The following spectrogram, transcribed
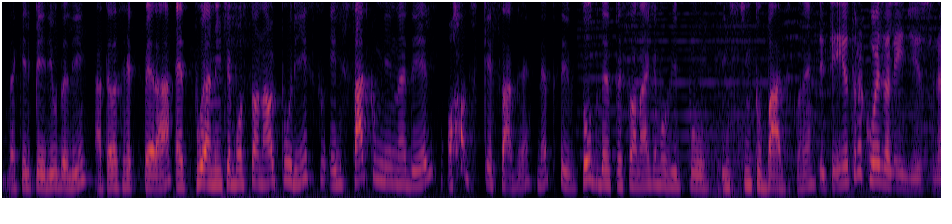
Daquele período ali, até ela se recuperar, é puramente emocional e por isso ele sabe que o menino não é dele, óbvio que sabe, né? Não é possível. Todo personagem é movido por instinto básico, né? E tem outra coisa além disso, né?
